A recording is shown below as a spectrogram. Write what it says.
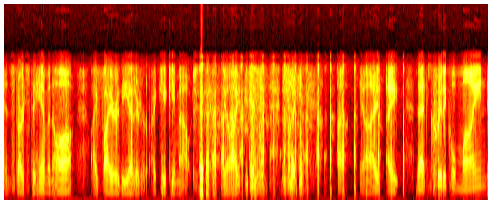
and starts to hem and haw I fire the editor. I kick him out. You know I because it's like uh, you know I I that critical mind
